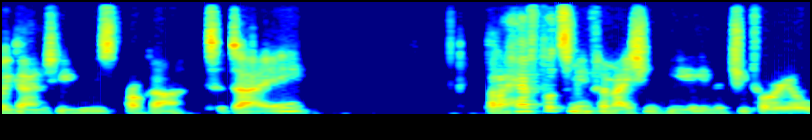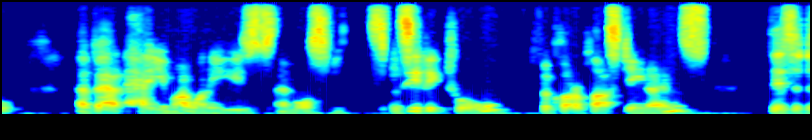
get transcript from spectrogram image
we're going to use Prokka today. But I have put some information here in the tutorial about how you might want to use a more sp specific tool for chloroplast genomes. There's a,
